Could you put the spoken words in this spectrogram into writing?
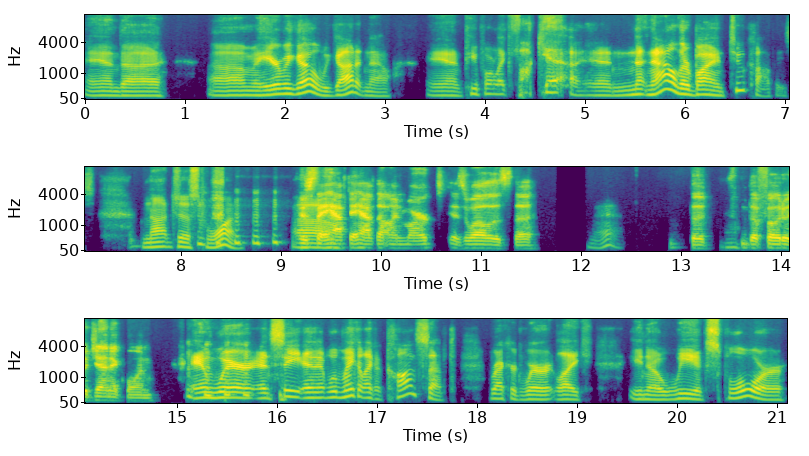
and uh um here we go. We got it now. And people are like, fuck yeah. And n- now they're buying two copies, not just one. because they Um, have to have the unmarked as well as the yeah. the the photogenic one. and where and see and it will make it like a concept record where like you know we explore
